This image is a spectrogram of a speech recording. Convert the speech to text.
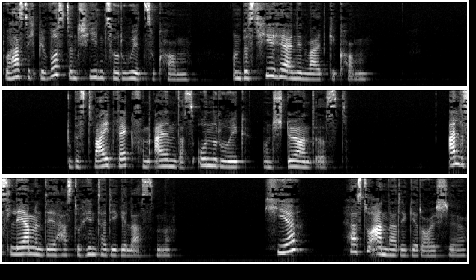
Du hast dich bewusst entschieden, zur Ruhe zu kommen und bist hierher in den Wald gekommen. Du bist weit weg von allem, das unruhig und störend ist. Alles Lärmende hast du hinter dir gelassen. Hier hörst du andere Geräusche.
